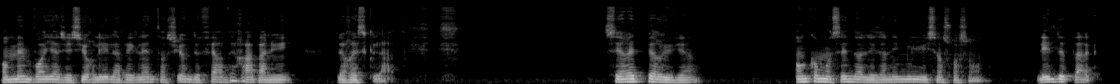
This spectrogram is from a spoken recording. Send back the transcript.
ont même voyagé sur l'île avec l'intention de faire des Rapanui leurs esclaves. Ces raids péruviens ont commencé dans les années 1860. L'île de Pâques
